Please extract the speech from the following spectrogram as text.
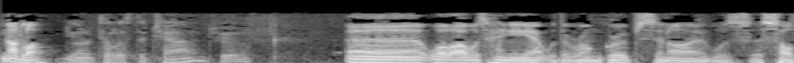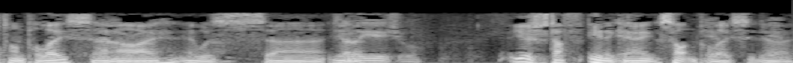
Not long. You want to tell us the charge? Or? Uh, well, I was hanging out with the wrong groups, and I was assault on police, and Oh, I it was uh, you So know, the usual. usual stuff in a Yeah. gang, assault Yeah, police, you know,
